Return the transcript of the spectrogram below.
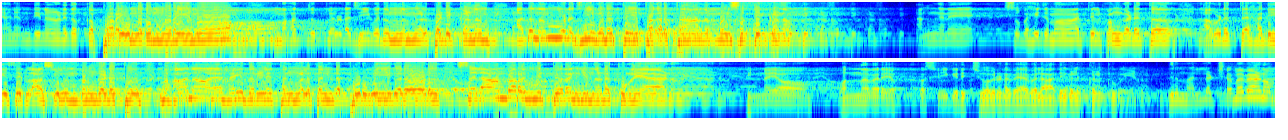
ഞാൻ എന്തിനാണ് ഇതൊക്കെ പറയുന്നതെന്നറിയുമോ? മഹത്തുക്കളുടെ ജീവിതം നമ്മൾ പഠിക്കണം. അത് നമ്മുടെ ജീവിതത്തിൽ പകർത്താൻ നമ്മൾ ശ്രദ്ധിക്കണം. അങ്ങനെ സുബഹി ജമാഅത്തിൽ പങ്കെടുത്ത് അവിടുത്തെ ഹദീസ് ക്ലാസ്സിലും പങ്കെടുത്ത് മഹാനായ ഹൈദറിലെ തങ്ങൾ തന്റെ പൂർവീകരോട് സലാം പറഞ്ഞിട്ടിറങ്ങി നടക്കുകയാണ്. പിന്നെയോ വന്നവരെയൊക്കെ സ്വീകരിച്ചു അവരുടെ വേവലാതികൾ കേൾക്കുകയാണ്. ഇതിന് നല്ല ക്ഷമ വേണം.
